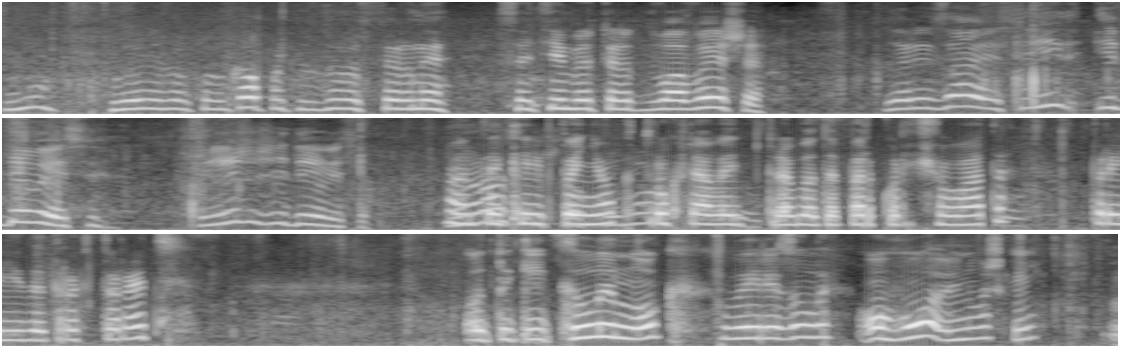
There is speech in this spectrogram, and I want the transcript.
Ну, вирізав клинка, потім з другої сторони сантиметр два вище. Зарізаєш і, і дивись. Ріжеш і дивишся. А Ну, раз такий пішла, пеньок пеньок. трухлявий, треба тепер корчувати. Приїде тракторець. Отакий клинок вирізали. Ого, він важкий. А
